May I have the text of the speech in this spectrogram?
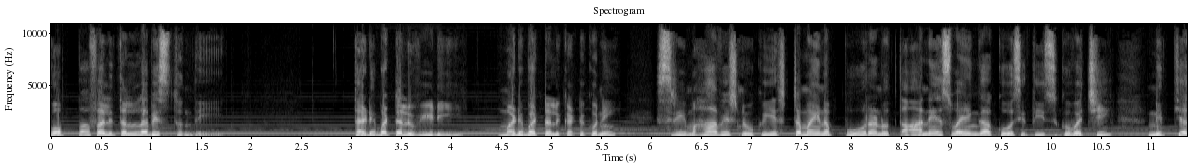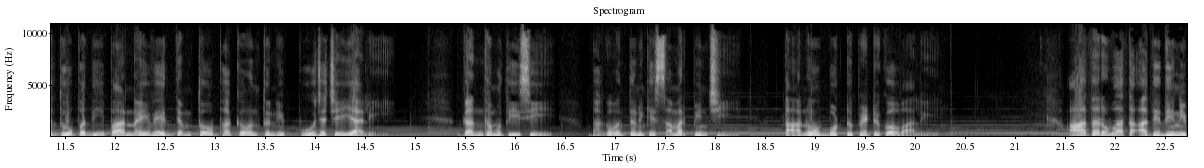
గొప్ప ఫలితం లభిస్తుంది. తడిబట్టలు వీడి మడిబట్టలు కట్టుకుని శ్రీ మహావిష్ణువుకు ఇష్టమైన పూరను తానే స్వయంగా కోసి తీసుకువచ్చి నిత్య ధూపదీప నైవేద్యంతో భగవంతుని పూజ చెయ్యాలి గంధము తీసి భగవంతునికి సమర్పించి తాను బొట్టు పెట్టుకోవాలి. ఆ తరువాత అతిథిని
